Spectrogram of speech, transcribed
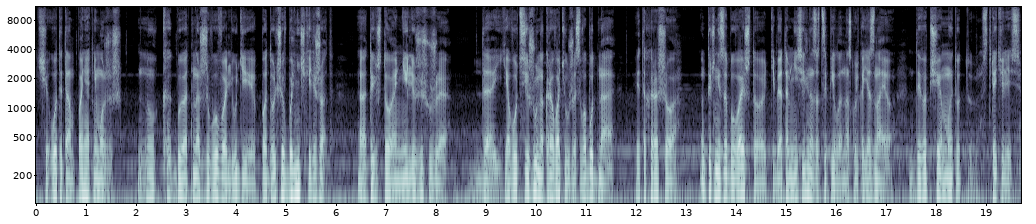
Чего ты там понять не можешь? Ну, как бы от нас живого люди подольше в больничке лежат. А ты что, не лежишь уже? Да, я вот сижу на кровати уже свободно. Это хорошо. Ну, ты же не забывай, что тебя там не сильно зацепило, насколько я знаю. Да и вообще, мы тут встретились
